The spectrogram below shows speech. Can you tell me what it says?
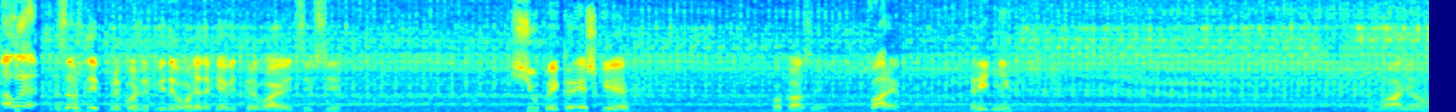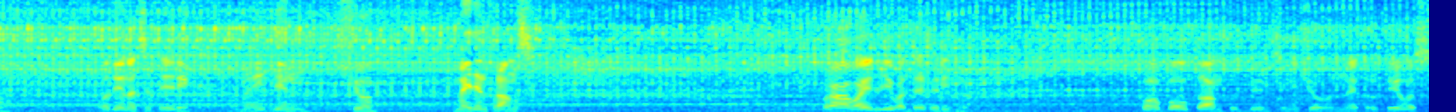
Але завжди при кожних відеоглядах я відкриваю ці всі щупи кришки, показую. Фари рідні. Валіо. 11 рік. Made in що? Made in France. Права і ліва теж рідна. По болтам тут дивимося, нічого не крутилось.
